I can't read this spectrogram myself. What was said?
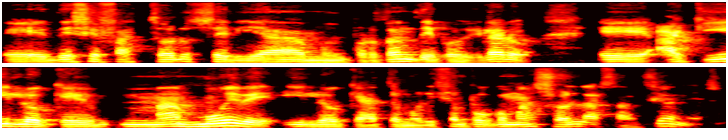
de ese factor sería muy importante, porque claro, aquí lo que más mueve y lo que atemoriza un poco más son las sanciones.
